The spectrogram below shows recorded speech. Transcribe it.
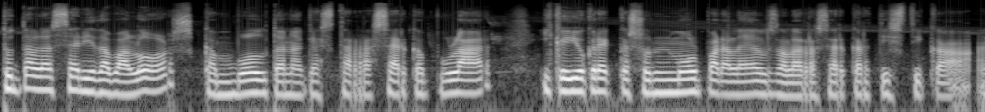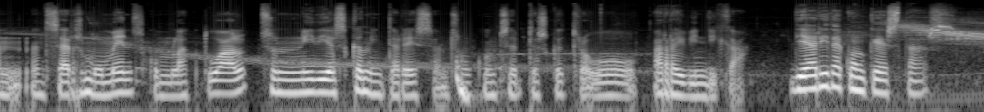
tota la sèrie de valors que envolten aquesta recerca polar i que jo crec que són molt paral·lels a la recerca artística en, en certs moments, com l'actual, són idees que m'interessen, són conceptes que trobo a reivindicar. Diari de conquestes.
